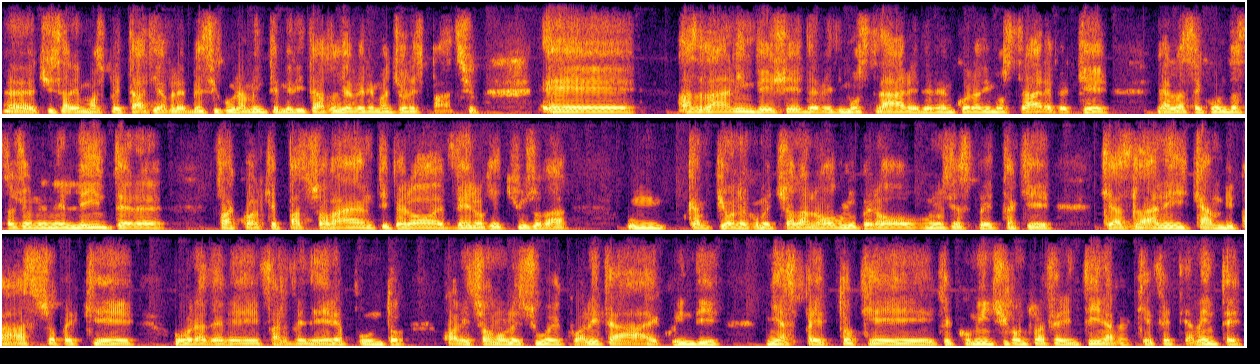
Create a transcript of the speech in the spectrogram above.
eh, ci saremmo aspettati, avrebbe sicuramente meritato di avere maggiore spazio. E, Aslani invece deve dimostrare, deve ancora dimostrare perché è alla seconda stagione nell'Inter, fa qualche passo avanti, però è vero che è chiuso da un campione come Cialanoglu, però uno si aspetta che, che Aslani cambi passo perché ora deve far vedere appunto quali sono le sue qualità e quindi mi aspetto che, che cominci contro la Fiorentina perché effettivamente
